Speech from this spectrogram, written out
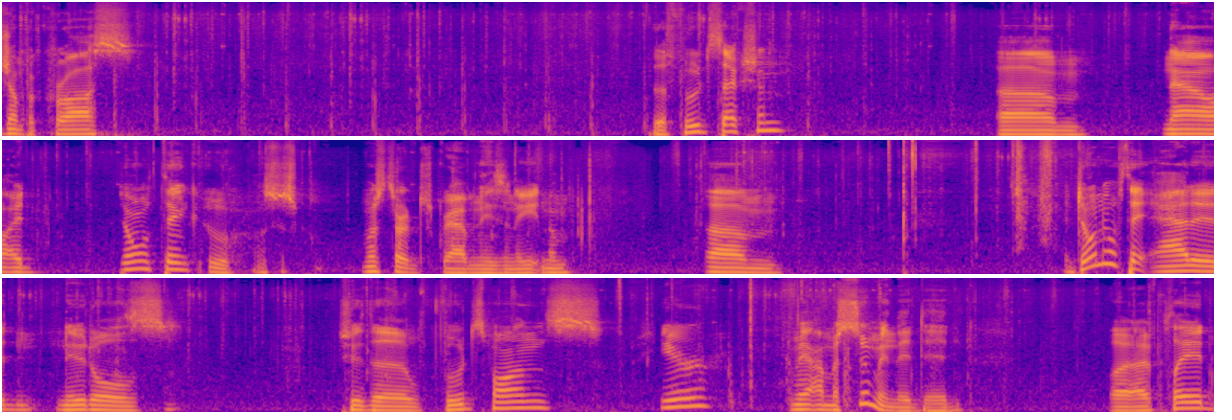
Jump across the food section. Um, now I don't think. Ooh, let's just. I'm gonna start just grabbing these and eating them. Um, I don't know if they added noodles to the food spawns here. I mean, I'm assuming they did, but I've played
